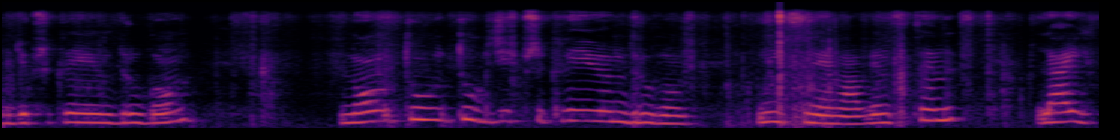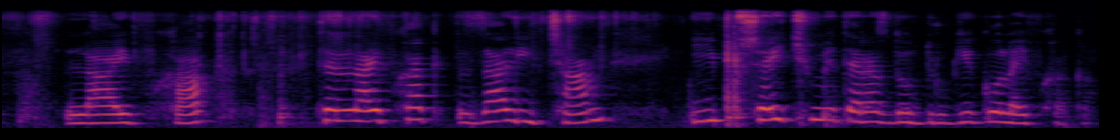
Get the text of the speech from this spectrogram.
gdzie przykleiłem drugą. No, tu, tu gdzieś przykleiłem drugą. Nic nie ma, więc ten life, life hack, ten life hack zaliczam i przejdźmy teraz do drugiego life hacka.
